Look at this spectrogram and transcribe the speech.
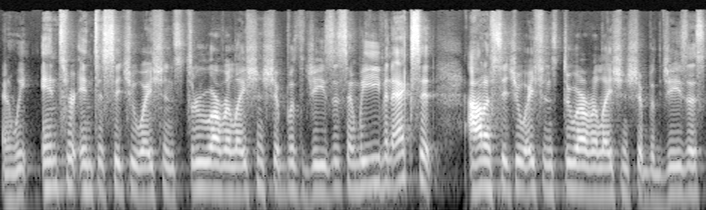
and we enter into situations through our relationship with Jesus, and we even exit out of situations through our relationship with Jesus.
